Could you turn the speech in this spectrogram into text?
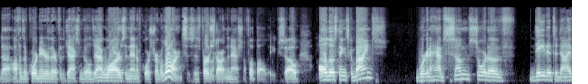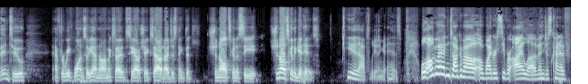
the offensive coordinator there for the Jacksonville Jaguars, and then of course Trevor Lawrence is his first Sure. start in the National Football League. So all those things combined, we're going to have some sort of data to dive into after week one. So yeah, no, I'm excited to see how it shakes out. I just think that Shenault's going to see Shenault's going to get his. He is absolutely going to get his. Well, I'll go ahead and talk about a wide receiver I love and just kind of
